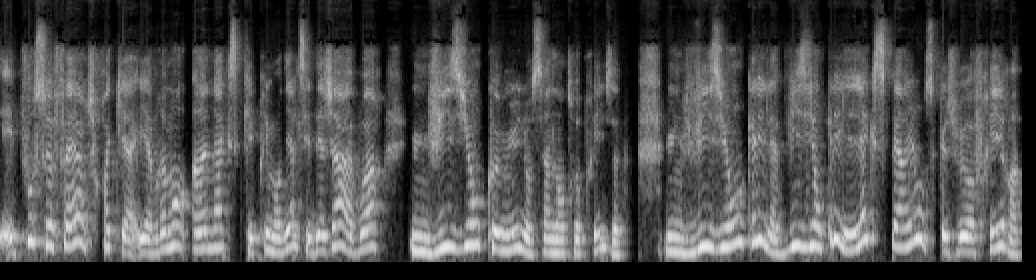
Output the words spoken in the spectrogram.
Et pour ce faire, je crois qu'il y, y, a vraiment un axe qui est primordial, c'est déjà avoir une vision commune au sein de l'entreprise, une vision. Quelle est la vision Quelle est l'expérience que je veux offrir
